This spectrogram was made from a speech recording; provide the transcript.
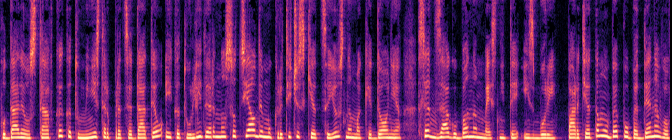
подаде оставка като министър-председател и като лидер на Социал-демократическият съюз на Македония след загуба на местните избори. Партията му бе победена в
